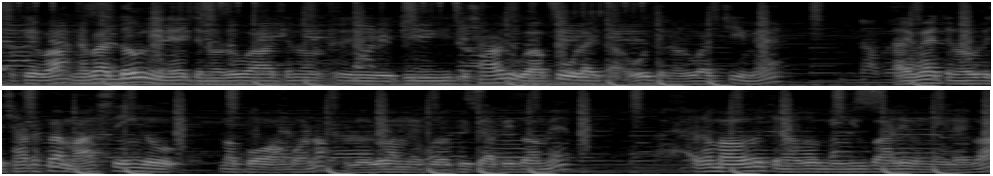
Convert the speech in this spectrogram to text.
โอเคပါနံပါတ်3အနေနဲ့ကျွန်တော်တို့ကကျွန်တော်ဒီတခြားလူကပို့လိုက်တာကိုကျွန်တော်တို့ကကြည့်မယ်ဒါပေမဲ့ကျွန်တော်တို့တခြားတစ်ဖက်မှာ sync လို့မပေါ်အောင်ပေါ့နော်ဘယ်လိုလုပ်ရမလဲဆိုတော့ပြပြပေးသွားမယ်ပထမဆုံးကျွန်တော်တို့ menu bar လေးကိုနှိပ်လိုက်ပါ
